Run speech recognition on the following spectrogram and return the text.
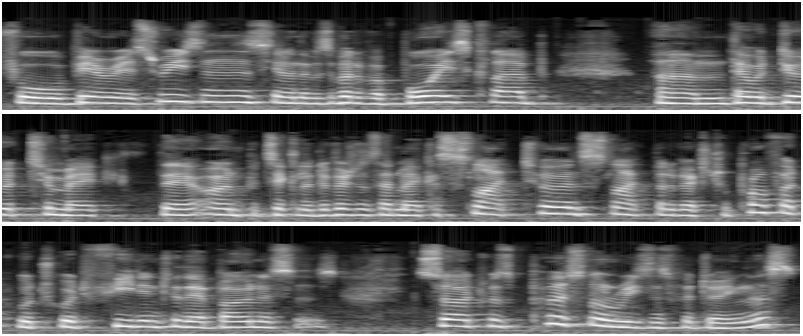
for various reasons. You know, there was a bit of a boys' club. Um, they would do it to make their own particular divisions. They'd make a slight turn, slight bit of extra profit, which would feed into their bonuses. So it was personal reasons for doing this.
